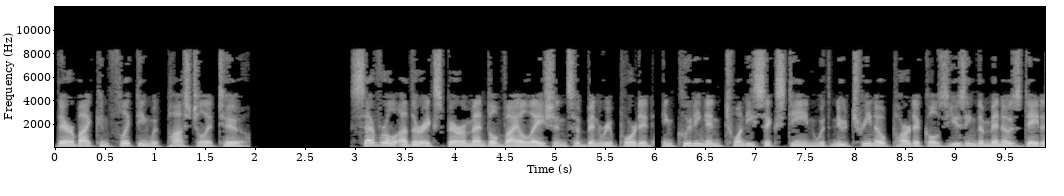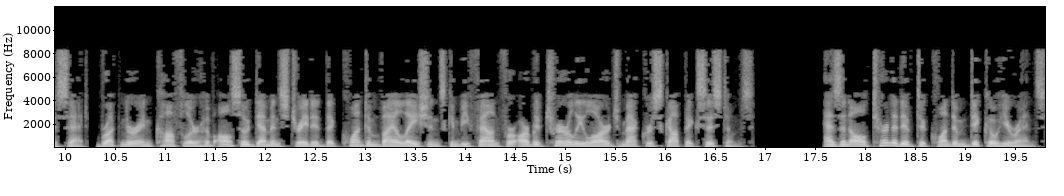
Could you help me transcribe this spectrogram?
thereby conflicting with postulate 2. Several other experimental violations have been reported, including in 2016 with neutrino particles using the MINOS dataset. Brukner and Kofler have also demonstrated that quantum violations can be found for arbitrarily large macroscopic systems. As an alternative to quantum decoherence,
